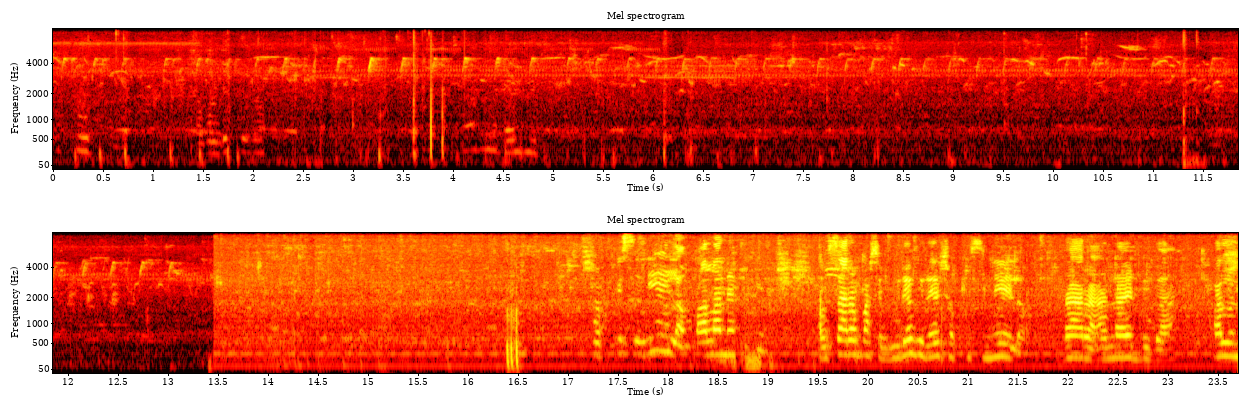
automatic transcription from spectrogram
যাচ্ছে সব কিছু নিয়ে এলাম, পালানে থেকে চারপাশে ঘুরে ঘুরে সব কিছু নিয়ে এলাম। দাঁড়া লাই ডিবা পালন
